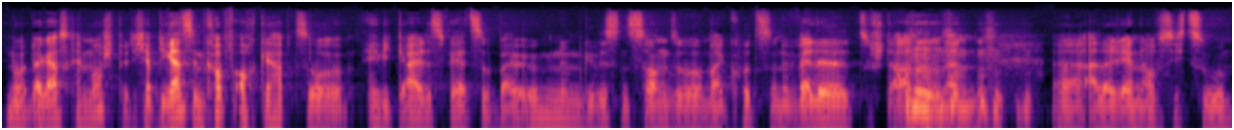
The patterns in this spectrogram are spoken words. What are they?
Nur da gab es kein Moshpit. Ich habe die ganze im Kopf auch gehabt, so, ey, wie geil das wäre jetzt so bei irgendeinem gewissen Song so mal kurz so eine Welle zu starten und dann äh, alle rennen auf sich zu.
